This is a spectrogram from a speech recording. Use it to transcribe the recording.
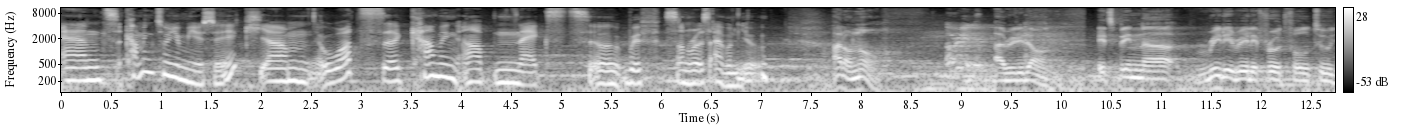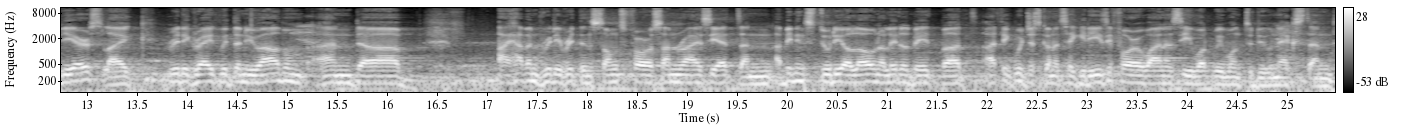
And coming to your music, um, what's uh, coming up next uh, with Sunrise Avenue? I don't know. Oh, really? I really don't. It's been uh, really, really fruitful two years, like really great with the new album. And uh, I haven't really written songs for Sunrise yet. And I've been in studio alone a little bit, but I think we're just going to take it easy for a while and see what we want to do next. And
